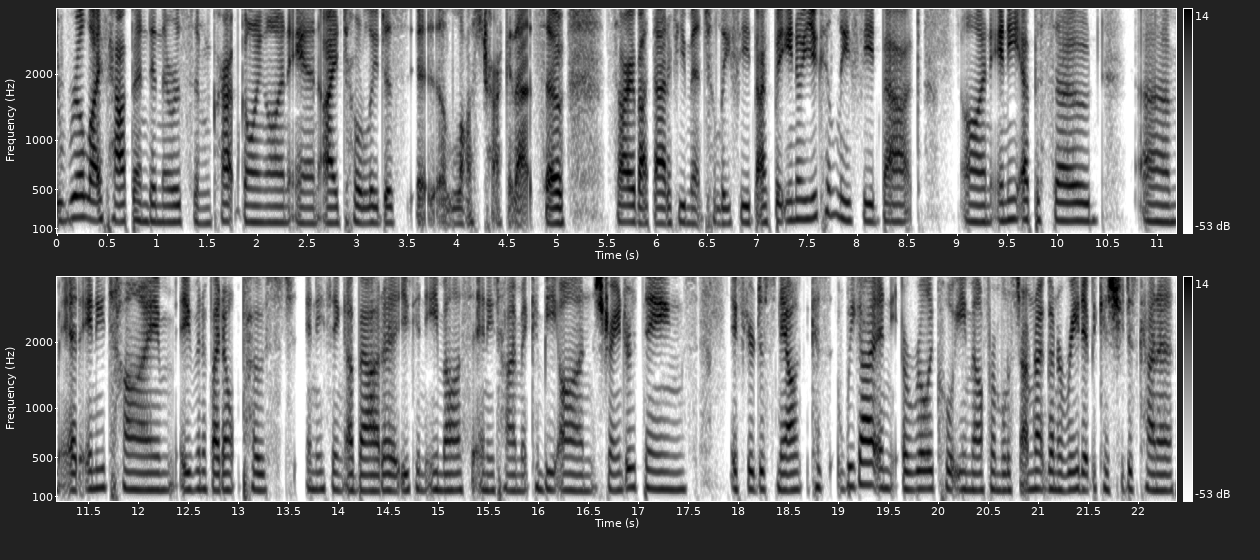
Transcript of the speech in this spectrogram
Real life happened and there was some crap going on, and I totally just uh, lost track of that. So sorry about that if you meant to leave feedback. But you know, you can leave feedback on any episode um, at any time, even if I don't post anything about it. You can email us at any time. It can be on Stranger Things. If you're just now, because we got an, a really cool email from a listener. I'm not going to read it because she just kind of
